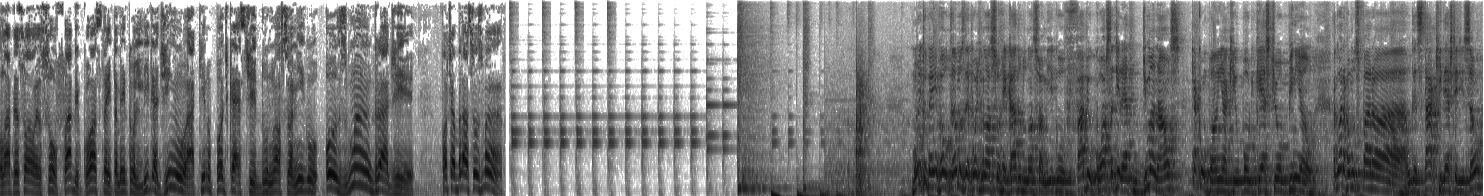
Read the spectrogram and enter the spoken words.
Olá pessoal, eu sou Fábio Costa e também estou ligadinho aqui no podcast do nosso amigo Osman Andrade. Forte abraço, Osman! Muito bem, voltamos depois do nosso recado do nosso amigo Fábio Costa, direto de Manaus, que acompanha aqui o podcast Opinião. Agora vamos para o destaque desta edição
